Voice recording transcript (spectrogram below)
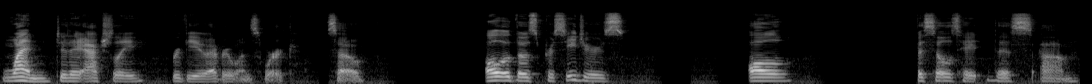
when do they actually review everyone's work? So all of those procedures all facilitate this um,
